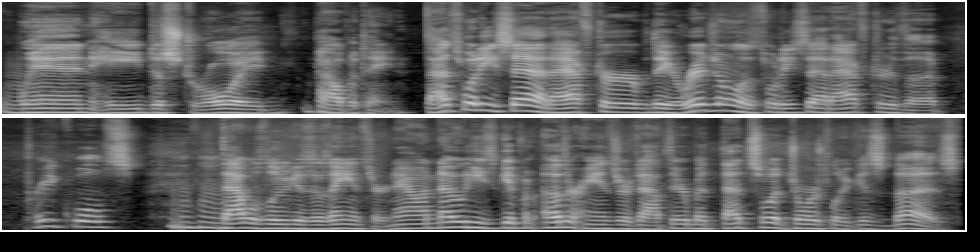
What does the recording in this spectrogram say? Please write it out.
when he destroyed Palpatine. That's what he said after the original. That's what he said after the prequels. Mm-hmm. That was Lucas's answer. Now I know he's given other answers out there, but that's what George Lucas does.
